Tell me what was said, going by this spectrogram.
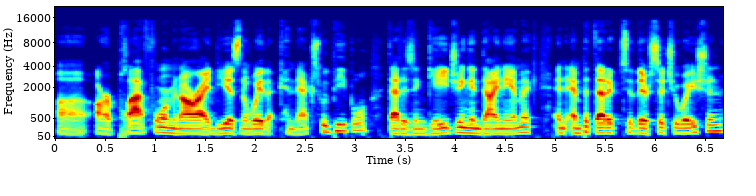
uh, our platform and our ideas in a way that connects with people, that is engaging and dynamic and empathetic to their situation,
